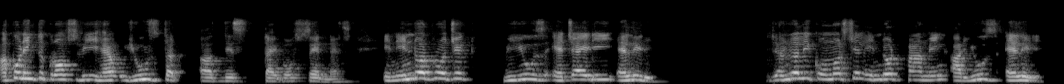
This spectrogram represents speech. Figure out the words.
according to crops, we have used the, uh, this type of shade nets. In indoor project, we use HID LED Generally, commercial indoor farming are use LED.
